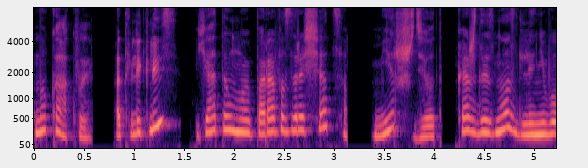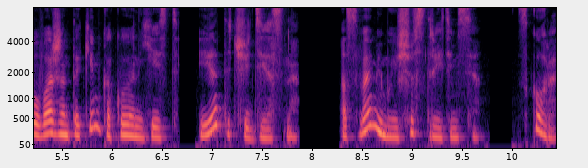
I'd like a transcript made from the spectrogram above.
Ну как вы? Отвлеклись? Я думаю, пора возвращаться. Мир ждет. Каждый из нас для него важен таким, какой он есть. И это чудесно. А с вами мы еще встретимся. Скоро.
